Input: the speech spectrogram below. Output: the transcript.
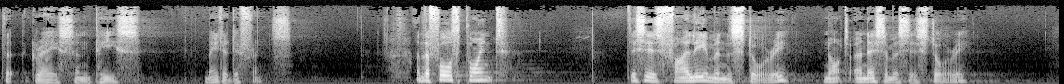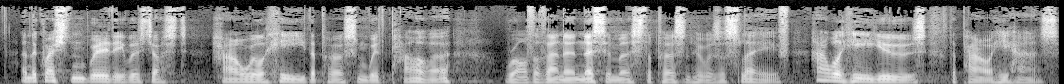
that grace and peace made a difference. And the fourth point this is Philemon's story, not Onesimus' story. And the question really was just how will he, the person with power, rather than Onesimus, the person who was a slave, how will he use the power he has?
